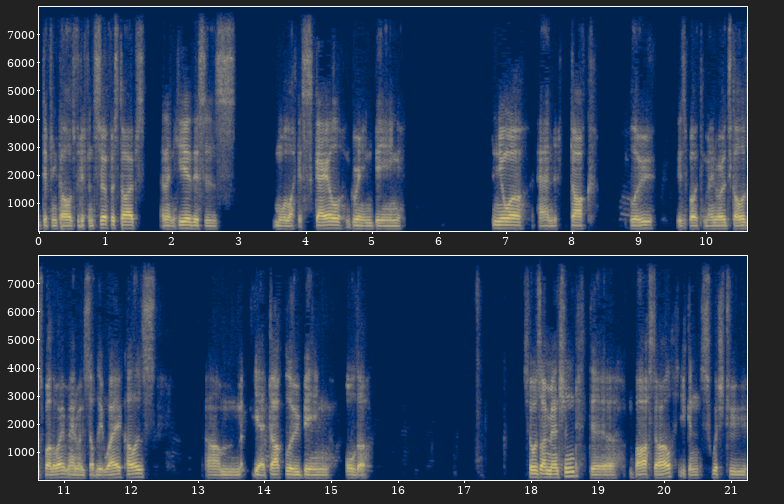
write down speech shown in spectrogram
different colors for different surface types. And then here, this is more like a scale, green being newer and dark blue is both main roads colors, by the way, main roads WA colors. Um, yeah, dark blue being older. So as I mentioned, the bar style, you can switch to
